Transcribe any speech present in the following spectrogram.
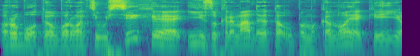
роботою оборонців усіх, е, і, зокрема, Дайота Упамакано, який.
